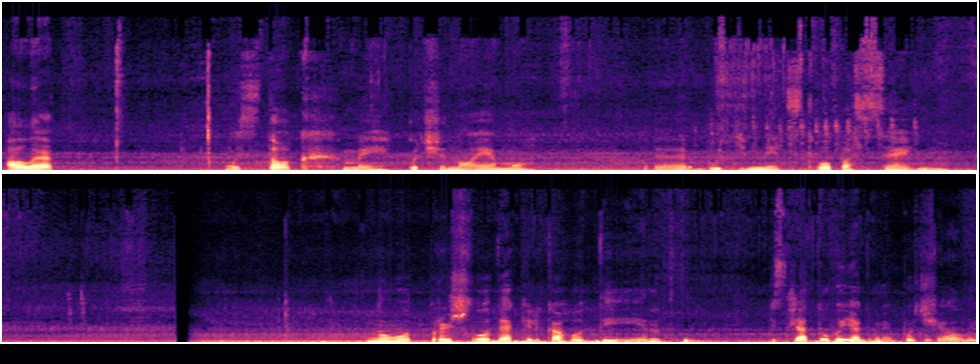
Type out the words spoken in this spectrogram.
Але ось так ми починаємо е, будівництво басейну. Ну от пройшло декілька годин після того, як ми почали.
